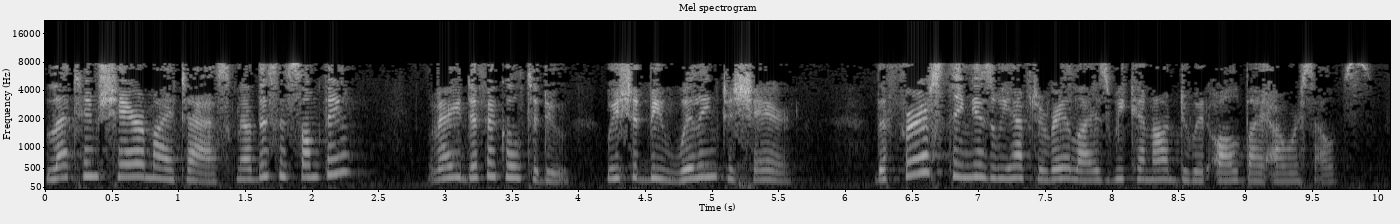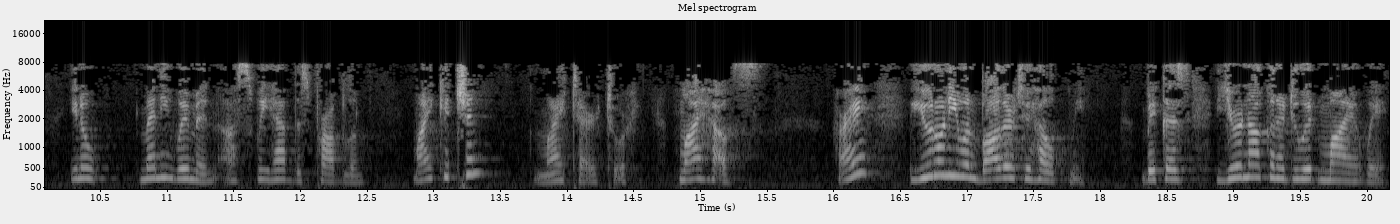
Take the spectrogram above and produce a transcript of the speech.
Let him share my task. Now this is something very difficult to do. We should be willing to share. The first thing is we have to realize we cannot do it all by ourselves. You know, many women, us, we have this problem. My kitchen, my territory, my house. Right? You don't even bother to help me. Because you're not going to do it my way.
